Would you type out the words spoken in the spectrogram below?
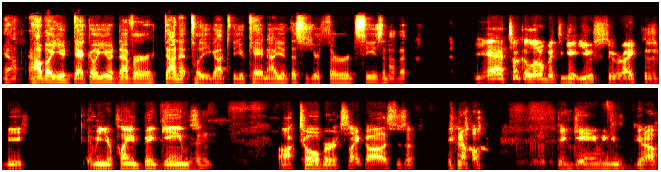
Yeah. How about you, Deco? You had never done it till you got to the UK. Now you this is your third season of it. Yeah, it took a little bit to get used to, right? Because it'd be, I mean, you're playing big games in October. It's like, oh, this is a, you know, big game. We can, you know,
